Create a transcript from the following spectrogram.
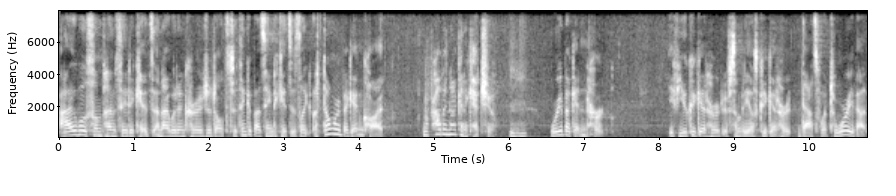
I will sometimes say to kids, and I would encourage adults to think about saying to kids, is like, don't worry about getting caught. We're probably not going to catch you. Mm-hmm. Worry about getting hurt. If you could get hurt, if somebody else could get hurt, that's what to worry about.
